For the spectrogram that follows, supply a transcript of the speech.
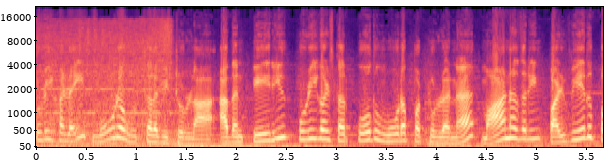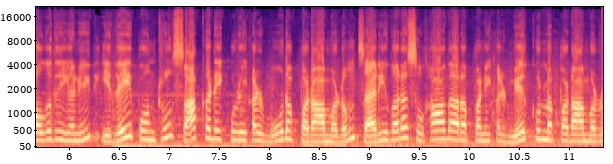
குழிகளை மூட உத்தரவிட்டுள்ளார். அதன் பேரில் குழிகள் தற்போது மூடப்பட்டுள்ளன. மாநகரின் பல்வேறு பகுதிகளில் இதே போன்று சாக்கடை குழிகள் மூடப்படாமலும் சரிவர சுகாதார பணிகள் மேற்கொள்ளப்படாமலும்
